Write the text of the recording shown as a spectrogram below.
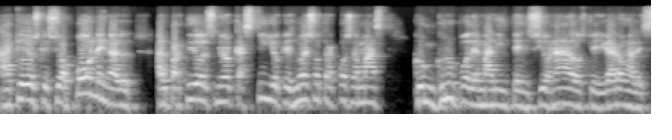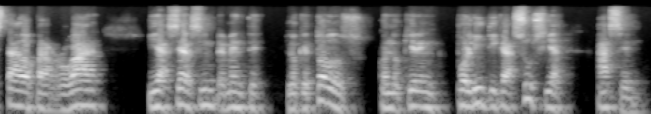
aquellos que se oponen al, al partido del señor Castillo, que no es otra cosa más que un grupo de malintencionados que llegaron al Estado para robar y hacer simplemente lo que todos, cuando quieren política sucia, hacen.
